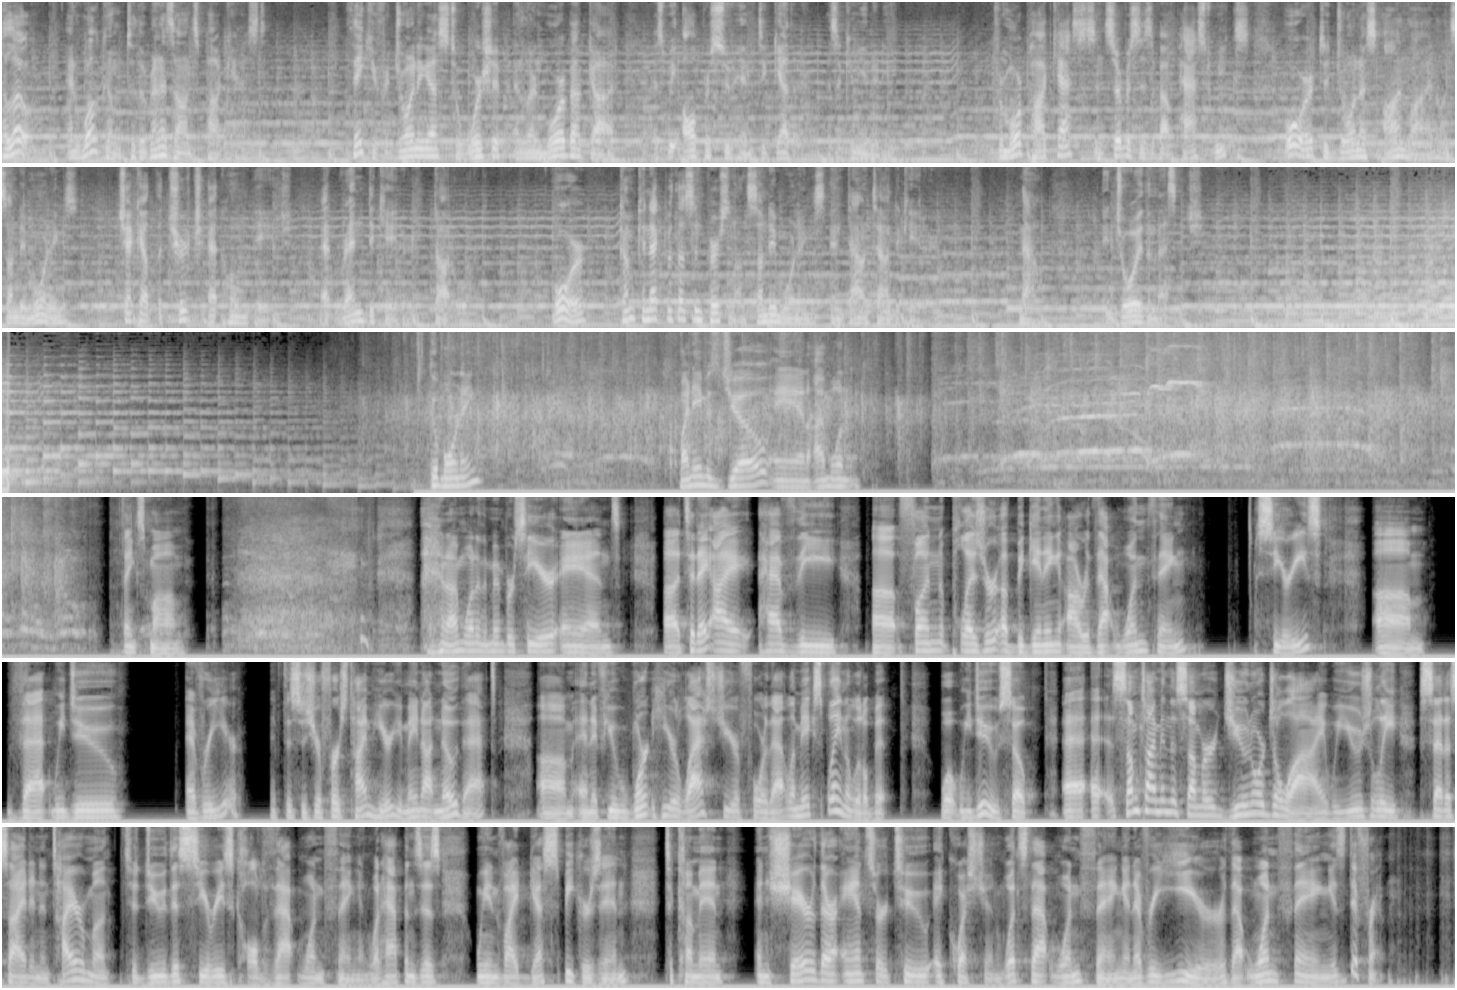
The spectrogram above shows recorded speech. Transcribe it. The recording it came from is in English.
Hello, and welcome to the Renaissance Podcast. Thank you for joining us to worship and learn more about God as we all pursue Him together as a community. For more podcasts and services about past weeks, or to join us online on Sunday mornings, check out the Church at Home page at rendecatur.org. Or come connect with us in person on Sunday mornings in downtown Decatur. Now, enjoy the message. Good morning. My name is Joe, and I'm one. Thanks, Mom. and I'm one of the members here. And uh, today I have the uh, fun pleasure of beginning our That One Thing series um, that we do every year. If this is your first time here, you may not know that. Um, and if you weren't here last year for that, let me explain a little bit what we do. So, uh, uh, sometime in the summer, June or July, we usually set aside an entire month to do this series called That One Thing. And what happens is we invite guest speakers in to come in and share their answer to a question What's that one thing? And every year, that one thing is different.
